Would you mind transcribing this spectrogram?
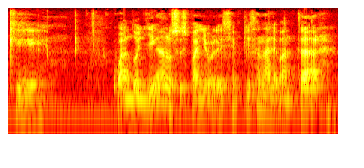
que cuando llegan los españoles y empiezan a levantar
